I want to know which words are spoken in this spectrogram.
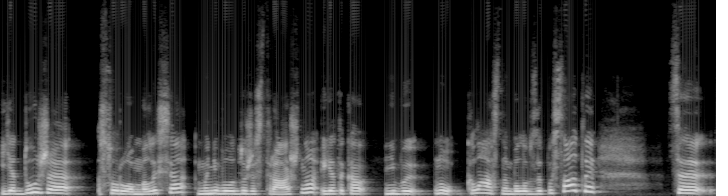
я дуже соромилася, мені було дуже страшно, і я така, ніби ну, класно було б записати. Це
